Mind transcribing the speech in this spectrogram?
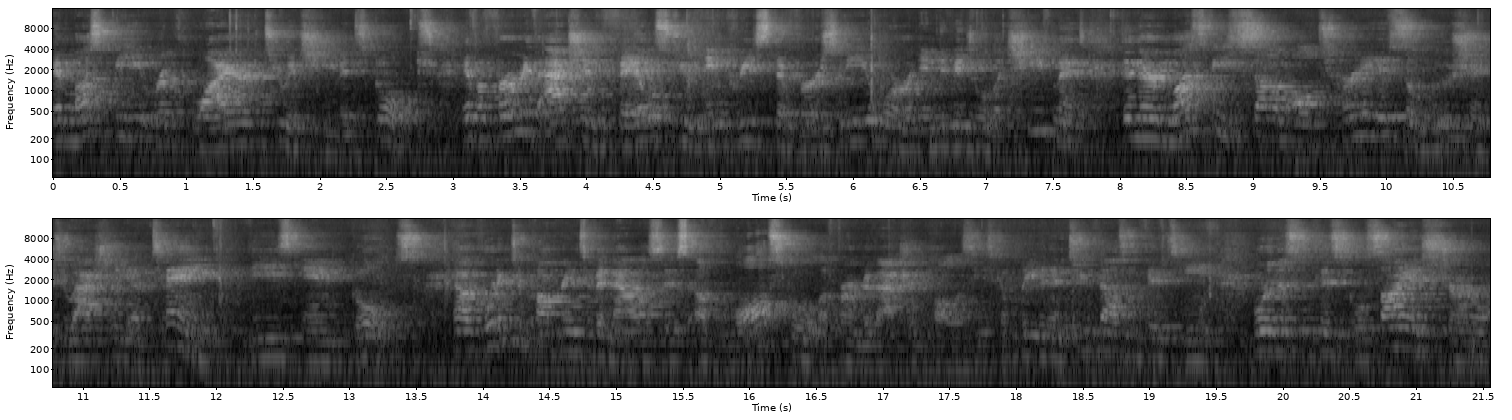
it must be required to achieve its goals. If affirmative action fails to increase diversity or individual achievement, then there must be some alternative solution to actually obtain these end goals. Comprehensive analysis of law school affirmative action policies completed in 2015 for the Statistical Science Journal,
